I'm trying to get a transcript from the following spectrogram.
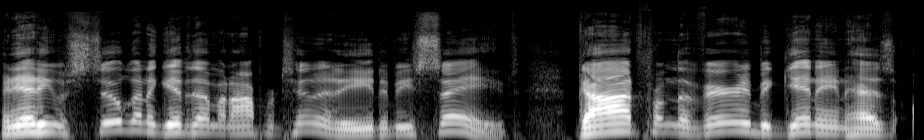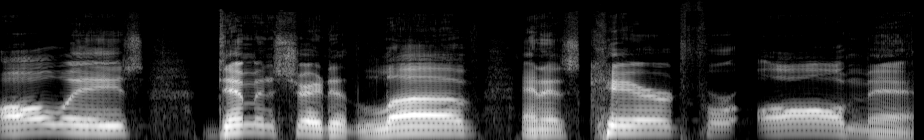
And yet he was still going to give them an opportunity to be saved. God, from the very beginning, has always demonstrated love and has cared for all men.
